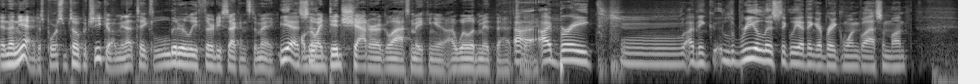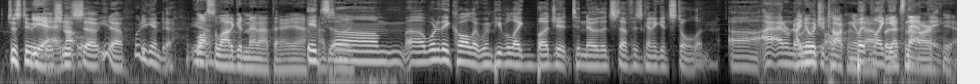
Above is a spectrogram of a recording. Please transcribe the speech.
And then yeah, just pour some Topo Chico. I mean, that takes literally 30 seconds to make. Yeah, so- Although I did shatter a glass making it, I will admit that. I, break. I think realistically, I think I break one glass a month, just doing Yeah, dishes. not- so you know, what are you gonna do? You Lost know? a lot of good men out there. Yeah, It's absolutely. um, uh, what do they call it when people like budget to know that stuff is going to get stolen? Uh, I, I don't know. I know what you're call it, talking but about, like but it's that's not that our- thing. yeah.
